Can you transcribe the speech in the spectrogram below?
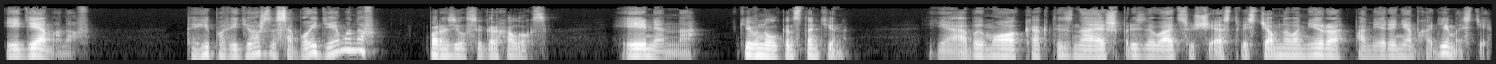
и демонов. «Ты поведешь за собой демонов?» – поразился Гархолокс. «Именно», – кивнул Константин. «Я бы мог, как ты знаешь, призывать существ из темного мира по мере необходимости,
